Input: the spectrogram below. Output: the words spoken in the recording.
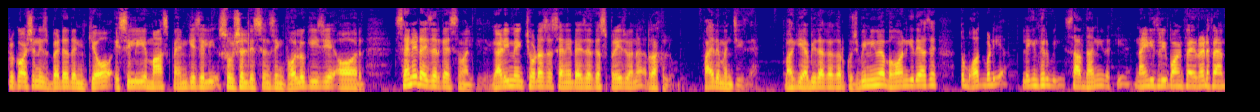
precaution is better than cure इसीलिए मास्क पहन के चलिए सोशल डिस्टेंसिंग फॉलो कीजिए और सैनिटाइजर का इस्तेमाल कीजिए। गाड़ी में एक छोटा सा सैनिटाइजर का स्प्रे जो है ना रख लो। फ़ायदेमंद चीज़ है। बाकी अभी तक अगर कुछ भी नहीं हुआ भगवान की दया से तो बहुत बढ़िया, लेकिन फिर भी सावधानी रखिए। 93.5 रेड फैम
